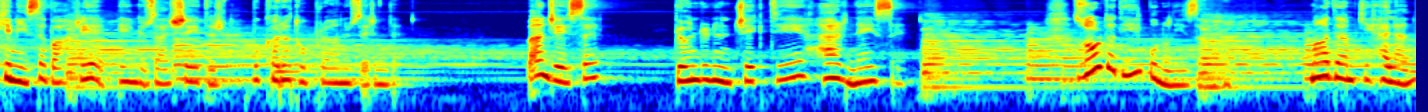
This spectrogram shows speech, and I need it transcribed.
Kimi ise bahriye en güzel şeydir bu kara toprağın üzerinde. Bence ise gönlünün çektiği her neyse. Zor da değil bunun izahı. Madem ki Helen,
